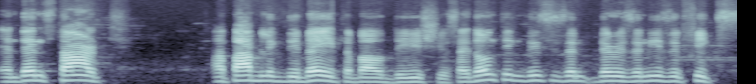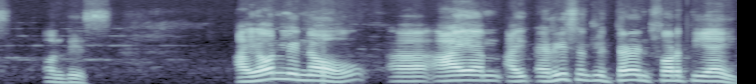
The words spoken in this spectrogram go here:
and then start a public debate about the issues. I don't think this is an, there is an easy fix on this. I only know uh, I am, I, I recently turned 48.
